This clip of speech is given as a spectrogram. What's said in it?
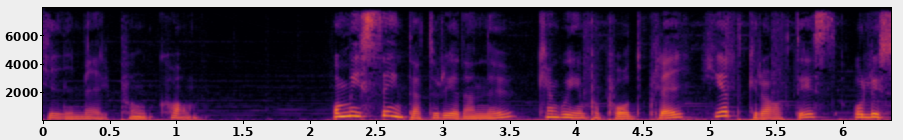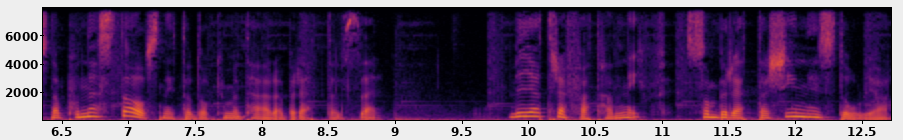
gmail.com. Och missa inte att du redan nu kan gå in på Podplay helt gratis och lyssna på nästa avsnitt av Dokumentära berättelser. Vi har träffat Hanif som berättar sin historia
